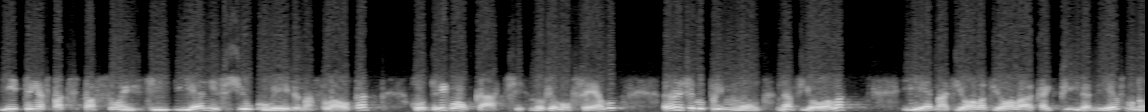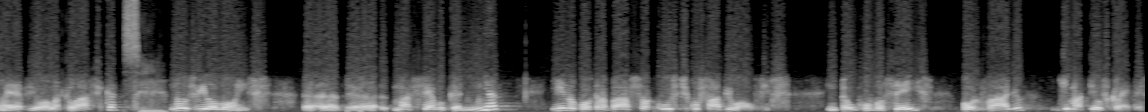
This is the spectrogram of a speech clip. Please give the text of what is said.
e tem as participações de Yannis Gil Coelho na flauta, Rodrigo Alcate no violoncelo, Ângelo Primon na viola, e é na viola, viola caipira mesmo, não é a viola clássica. Sim. Nos violões, uh, Marcelo Caninha, e no contrabaixo acústico Fábio Alves. Então, com vocês, Orvalho, de Matheus Kleber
